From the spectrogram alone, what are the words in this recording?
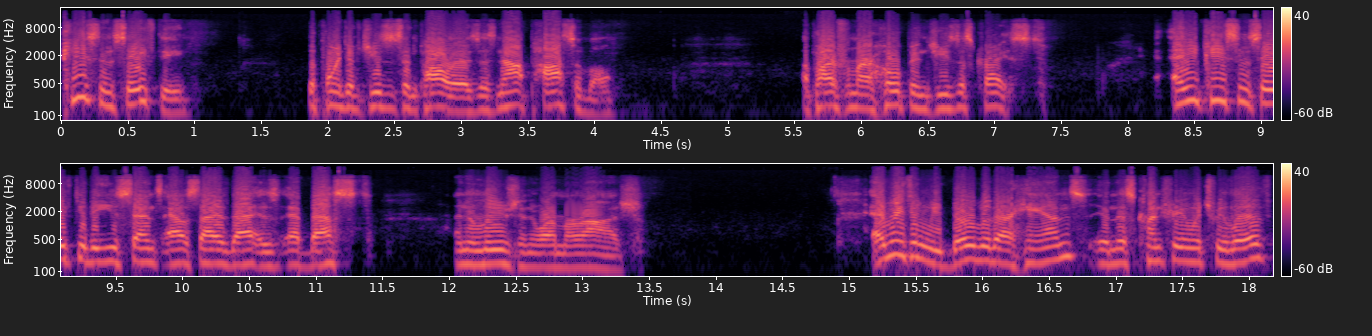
Peace and safety, the point of Jesus and Paul is, is not possible apart from our hope in Jesus Christ. Any peace and safety that you sense outside of that is at best an illusion or a mirage. Everything we build with our hands in this country in which we live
